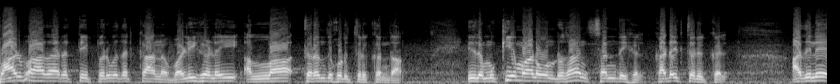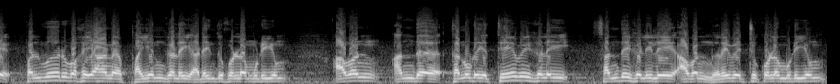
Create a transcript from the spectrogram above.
வாழ்வாதாரத்தை பெறுவதற்கான வழிகளை அல்லாஹ் திறந்து கொடுத்திருக்கின்றான். இதில் முக்கியமான ஒன்று தான் சந்தைகள் கடைத்தெருக்கள். அதிலே பல்வேறு வகையான பயன்களை அடைந்து கொள்ள முடியும். அவன் அந்த தன்னுடைய தேவைகளை சந்தைகளிலே அவன் நிறைவேற்றிக் கொள்ள முடியும்.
